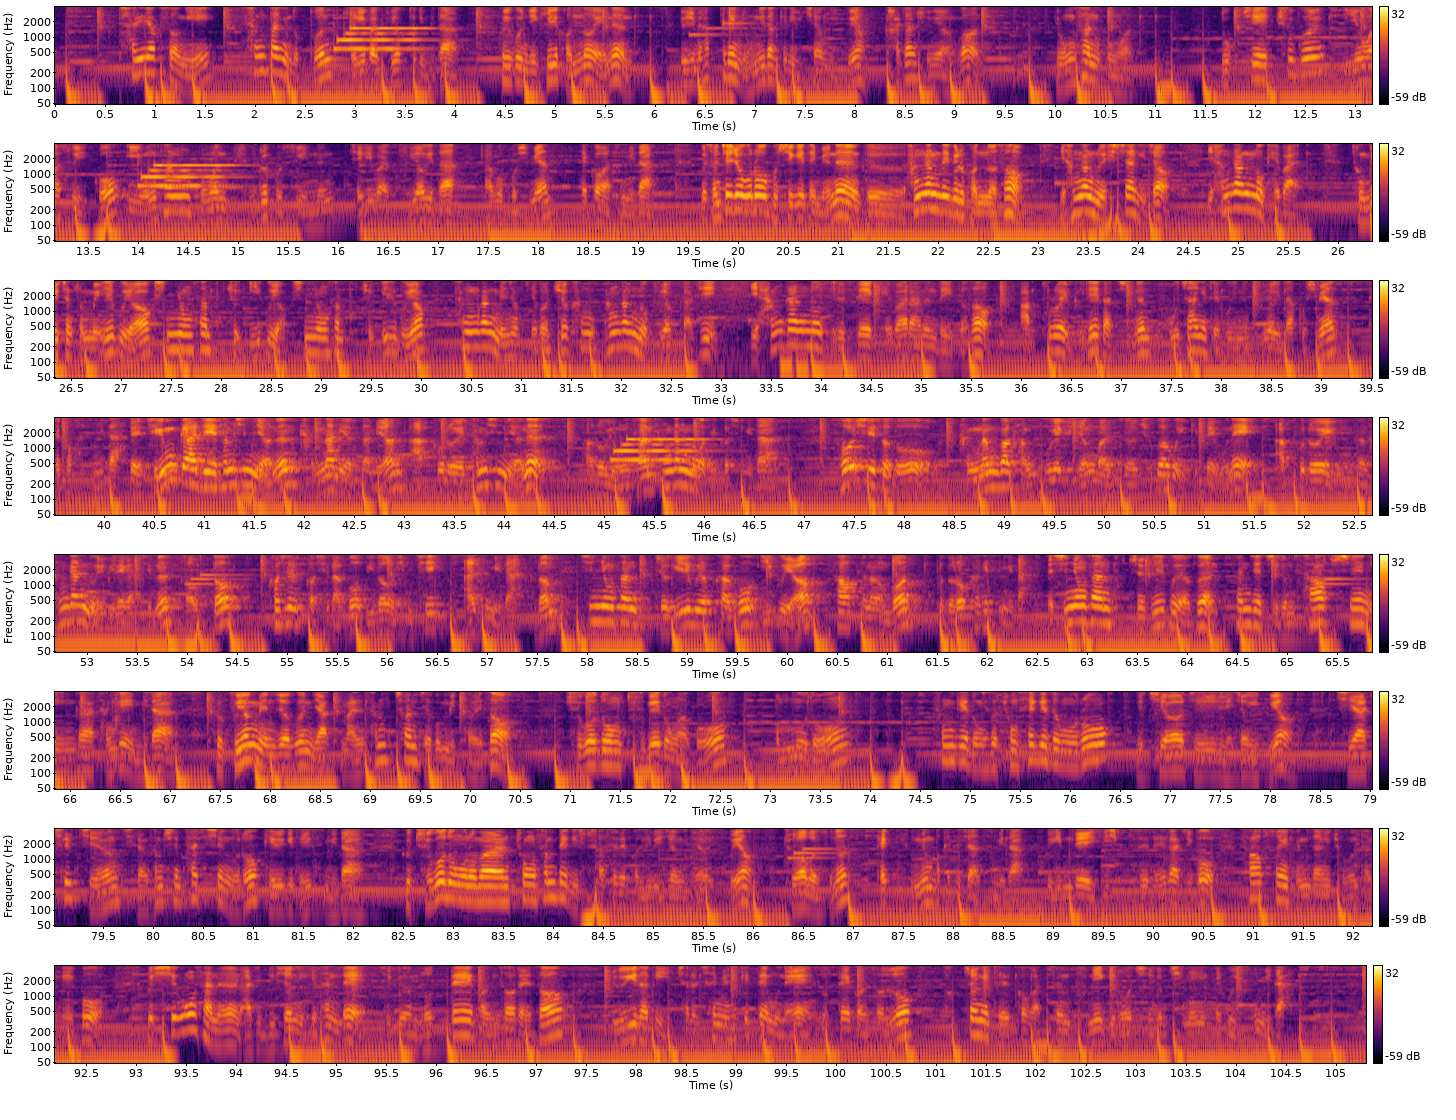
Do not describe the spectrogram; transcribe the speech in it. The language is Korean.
탄력성이 상당히 높은 재개발 구역들입니다. 그리고 이제 길 건너에는 요즘에 핫플인 용리단길이 위치하고 있고요. 가장 중요한 건 용산공원, 녹지의 축을 이용할 수 있고 이 용산공원 뷰를 볼 수 있는 재개발 구역이다 라고 보시면 될 것 같습니다. 그 전체적으로 보시게 되면은 그 한강대교를 건너서 이 한강로의 시작이죠. 이 한강로 개발 정비창 정면 1구역, 신용산 북측 2구역, 신용산 북측 1구역, 삼강면적 재건축 한, 한강로 구역까지 이 한강로 일대 개발하는 데 있어서 앞으로의 미래 가치는 보장이 되고 있는 구역이다 보시면 될 것 같습니다. 네, 지금까지의 30년은 강남이었다면 앞으로의 30년은 바로 용산 한강로가 될 것입니다. 서울시에서도 강남과 강북의 균형 발전을 추구하고 있기 때문에 앞으로의 용산 한강로의 미래 가치는 더욱더 커질 것이라고 믿어 의심치 않습니다. 그럼 신용산 북측 1구역하고 2구역 사업 현황 한번 보도록 하겠습니다. 네, 신용산 북측 1구역은 현재 지금 사업 시행 인가 단계입니다. 그 구역 면적은 약 13,000제곱미터에서 주거동 2개 동하고 업무동 1개 동에서 총 3개 동으로 지어질 예정이고요. 지하 7층, 지상 38층으로 계획이 되어 있습니다. 그 주거동으로만 총 324세대 건립이 예정이 되어 있고요. 조합원 수는 106명밖에 되지 않습니다. 그 임대 29세대 해가지고 사업성이 굉장히 좋은 단계고 그 시공사는 아직 미정이긴 한데 지금 롯데건설에서 유일하게 입찰을 참여했기 때문에 롯데건설로 확정이 될 것 같은 분위기로 지금 진행이 되고 있습니다.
